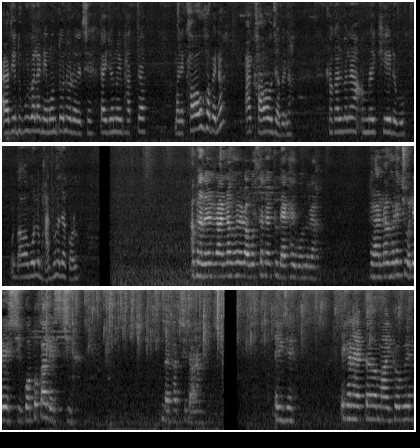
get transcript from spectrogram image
আর আজকে দুপুরবেলা নেমন্তন্ন রয়েছে। তাই জন্য ওই ভাতটা মানে খাওয়াও হবে না, আর খাওয়াও যাবে না। সকালবেলা আমরাই খেয়ে দেবো ওর বাবা বলল, ভাত ভাজা করো। আপনাদের রান্নাঘরের অবস্থাটা একটু দেখাই বন্ধুরা। রান্নাঘরে চলে এসছি, গতকাল এসছি। দেখাচ্ছি, দাঁড়ান। এই যে, এখানে একটা মাইক্রোওভেন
